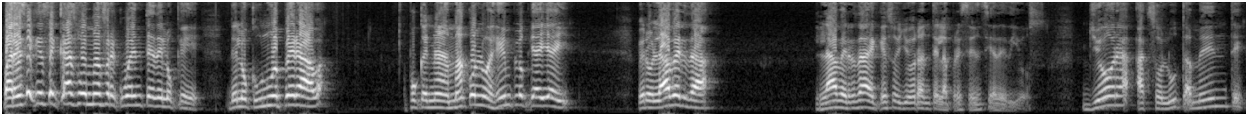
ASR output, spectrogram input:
Parece que ese caso es más frecuente de lo que, de lo que uno esperaba, porque nada más con los ejemplos que hay ahí. Pero la verdad, la verdad es que eso llora ante la presencia de Dios. Llora absolutamente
